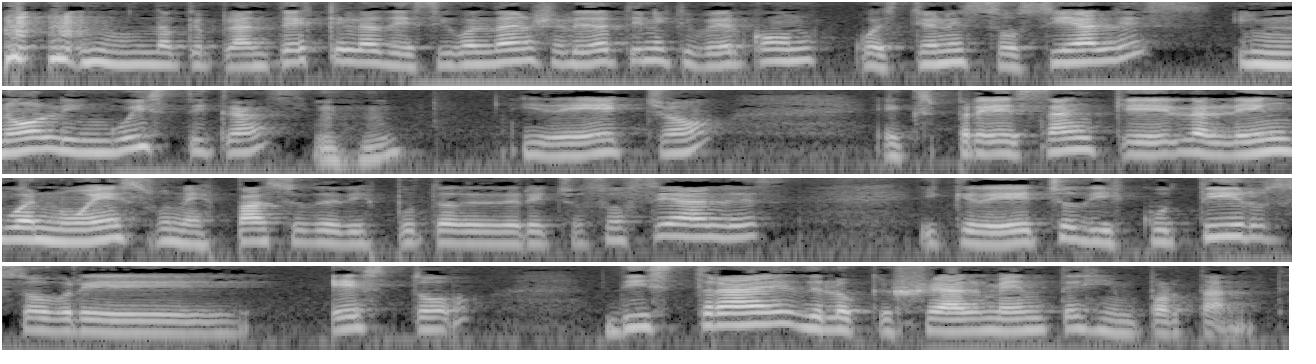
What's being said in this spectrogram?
lo que plantea es que la desigualdad en realidad tiene que ver con cuestiones sociales y no lingüísticas, y de hecho expresan que la lengua no es un espacio de disputa de derechos sociales y que de hecho discutir sobre esto distrae de lo que realmente es importante.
